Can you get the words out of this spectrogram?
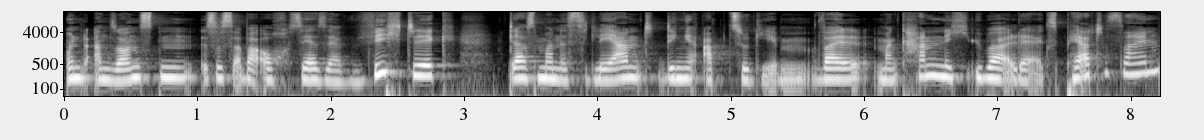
Und ansonsten ist es aber auch sehr, sehr wichtig, dass man es lernt, Dinge abzugeben, weil man kann nicht überall der Experte sein.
